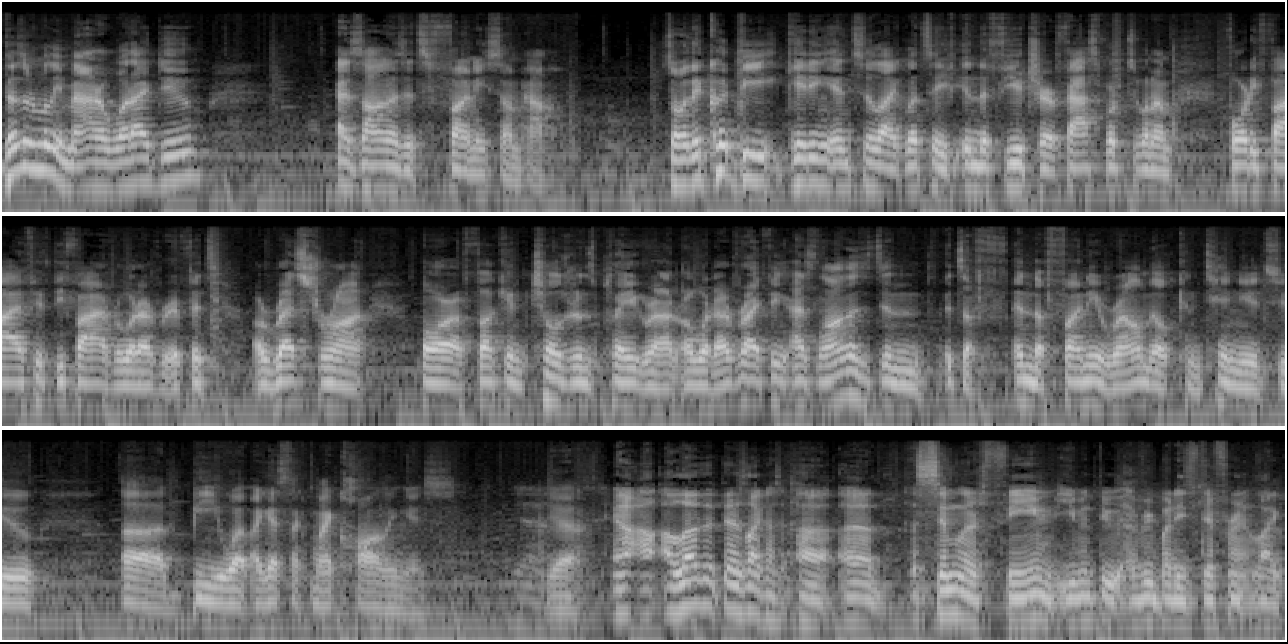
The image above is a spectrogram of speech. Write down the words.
doesn't really matter what I do, as long as it's funny somehow. So they could be getting into like, let's say in the future, fast forward to when I'm 45, 55 or whatever, if it's a restaurant or a fucking children's playground or whatever, I think as long as it's in it's a in the funny realm, it'll continue to uh, be what I guess like my calling is. Yeah. yeah. And I, I love that there's like a, a, a, a similar theme even through everybody's different like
